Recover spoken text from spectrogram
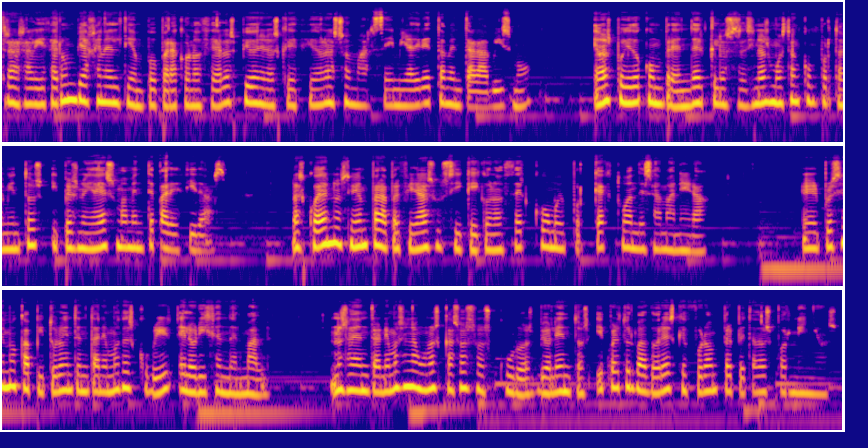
Tras realizar un viaje en el tiempo para conocer a los pioneros que decidieron asomarse y mirar directamente al abismo, hemos podido comprender que los asesinos muestran comportamientos y personalidades sumamente parecidas, las cuales nos sirven para perfilar su psique y conocer cómo y por qué actúan de esa manera. En el próximo capítulo intentaremos descubrir el origen del mal. Nos adentraremos en algunos casos oscuros, violentos y perturbadores que fueron perpetrados por niños.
